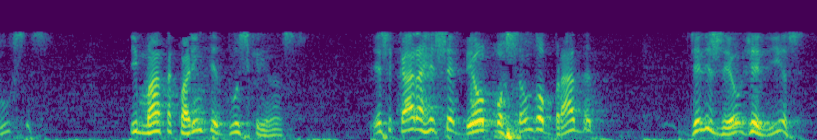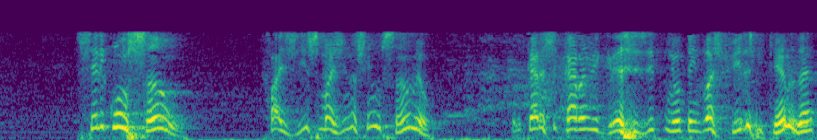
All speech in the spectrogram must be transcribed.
ursas e mata 42 crianças. Esse cara recebeu a porção dobrada de Eliseu, de Elias. Se ele com unção faz isso, imagina sem unção, meu. Eu não quero esse cara na igreja jeito nenhum. Tem duas filhas pequenas, né?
